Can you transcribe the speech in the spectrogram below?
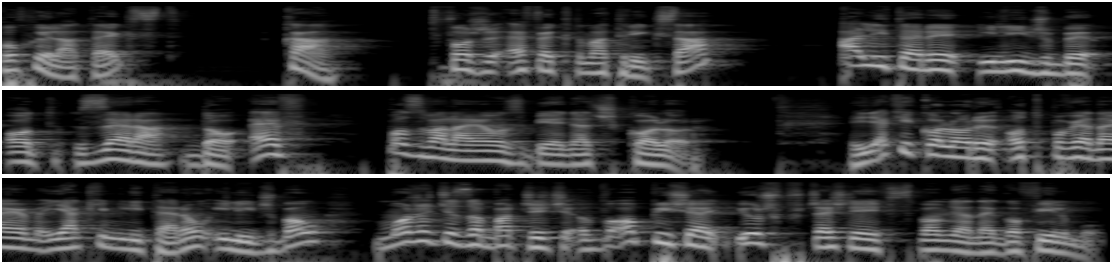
pochyla tekst. K tworzy efekt Matrixa, a litery i liczby od 0 do F pozwalają zmieniać kolor. Jakie kolory odpowiadają jakim literom i liczbom możecie zobaczyć w opisie już wcześniej wspomnianego filmu.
